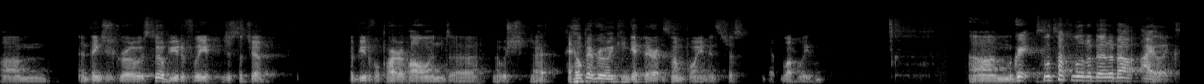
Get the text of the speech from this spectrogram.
um, and things just grow so beautifully. Just such a, a beautiful part of Holland. Uh, I wish. I, I hope everyone can get there at some point. It's just lovely. Um, great. So let's talk a little bit about Ilex.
